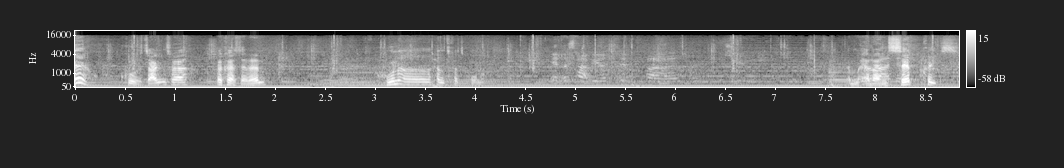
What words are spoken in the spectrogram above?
Det kunne sagtens være. Hvad koster den? 150 kroner. Jamen, er der en sætpris?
